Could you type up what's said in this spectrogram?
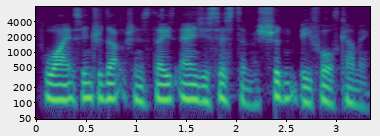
for why its introduction to today's energy system shouldn't be forthcoming.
